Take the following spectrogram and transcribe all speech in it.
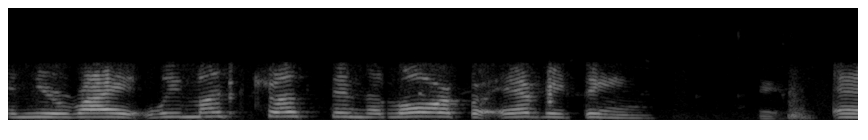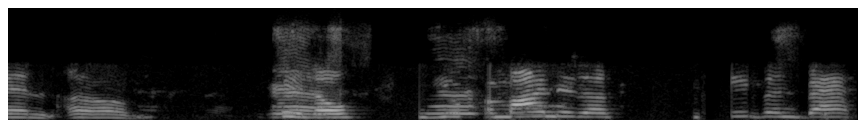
And you're right. We must trust in the Lord for everything. And um, you Yes. know, you reminded us even back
